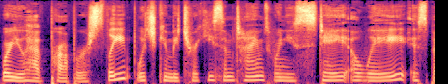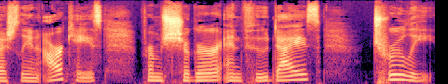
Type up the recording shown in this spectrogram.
where you have proper sleep, which can be tricky sometimes when you stay away, especially in our case, from sugar and food dyes truly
